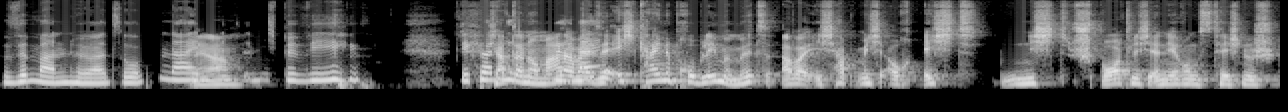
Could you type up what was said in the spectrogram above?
wimmern hört. So, nein, ja. nicht bewegen. Ich habe da normalerweise echt keine Probleme mit, aber ich habe mich auch echt nicht sportlich, ernährungstechnisch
